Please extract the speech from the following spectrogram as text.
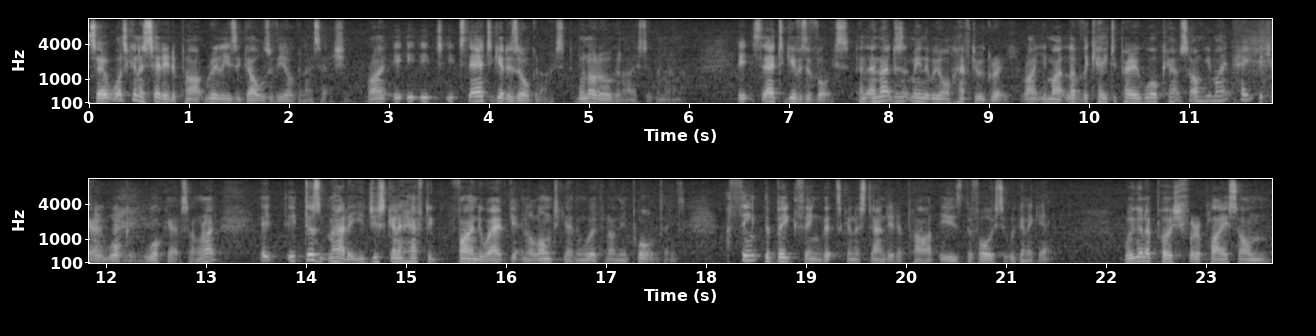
So what's going to set it apart really is the goals of the organisation, right? It, it, it's- there to get us organised. We're not organised at the moment. It's there to give us a voice. And, and that doesn't mean that we all have to agree, right? You might love the Katy Perry walkout song, you might hate the Kerry walk, walkout song, right? It, it doesn't matter. You're just going to have to find a way of getting along together and working on the important things. I think the big thing that's going to stand it apart is the voice that we're going to get. We're going to push for a place on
